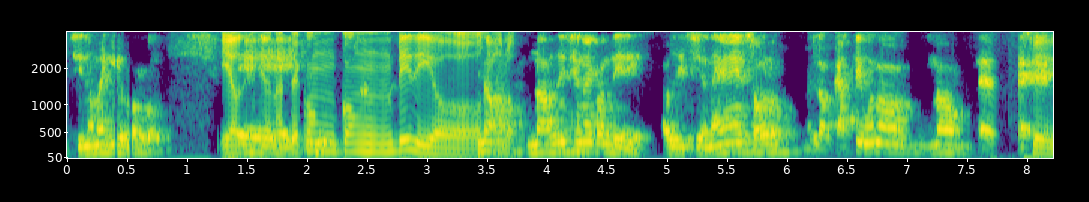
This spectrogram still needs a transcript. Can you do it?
Si no me equivoco. ¿Y audicionaste eh, con, con, Didi o no, solo? No, audicioné con Didi, audicioné solo. En los castings uno, uno eh, eh,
